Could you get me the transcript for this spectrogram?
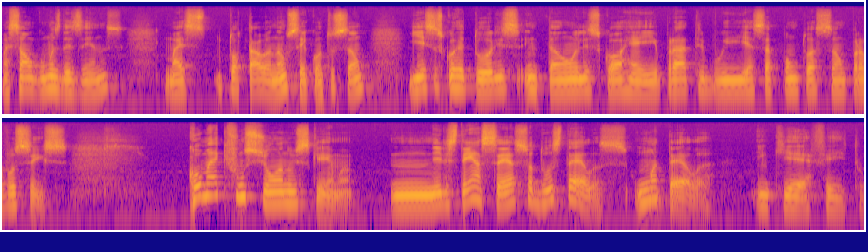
mas são algumas dezenas, mas o total eu não sei quantos são. E esses corretores, então, eles correm aí para atribuir essa pontuação para vocês. Como é que funciona o esquema? Hum, eles têm acesso a duas telas. Uma tela em que é feito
